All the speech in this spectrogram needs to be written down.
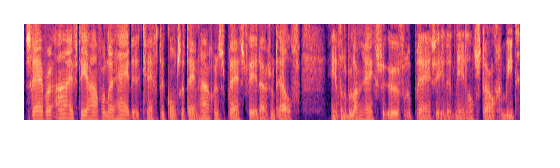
Schrijver AFTH van der Heijden krijgt de Constantijn Huygensprijs 2011. Een van de belangrijkste oeuvreprijzen in het Nederlands taalgebied.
